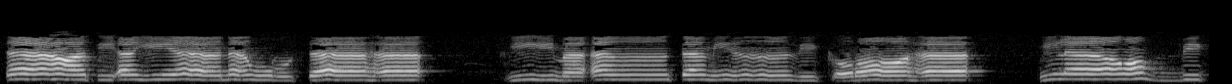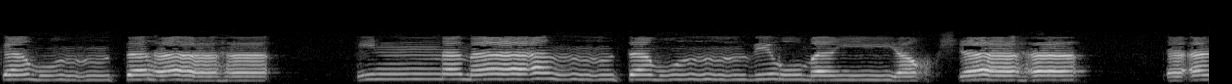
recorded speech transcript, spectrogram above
السَّاعَةِ أَيَّانَ مُرْسَاهَا فيما أَنْتَ مِنْ ذِكْرَاهَا إِلَى رَبِّكَ مُنْتَهَاهَا إِنَّمَا أَنْتَ مُنْذِرُ مَنْ يَخْشَاهَا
